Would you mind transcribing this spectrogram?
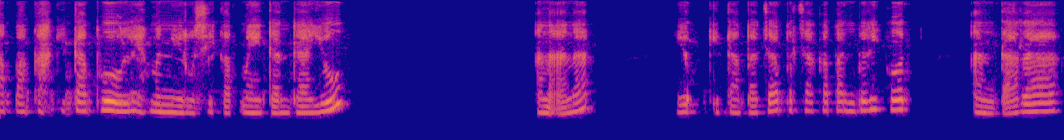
Apakah kita boleh meniru sikap Mei dan Dayu? Anak-anak, yuk kita baca percakapan berikut antara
